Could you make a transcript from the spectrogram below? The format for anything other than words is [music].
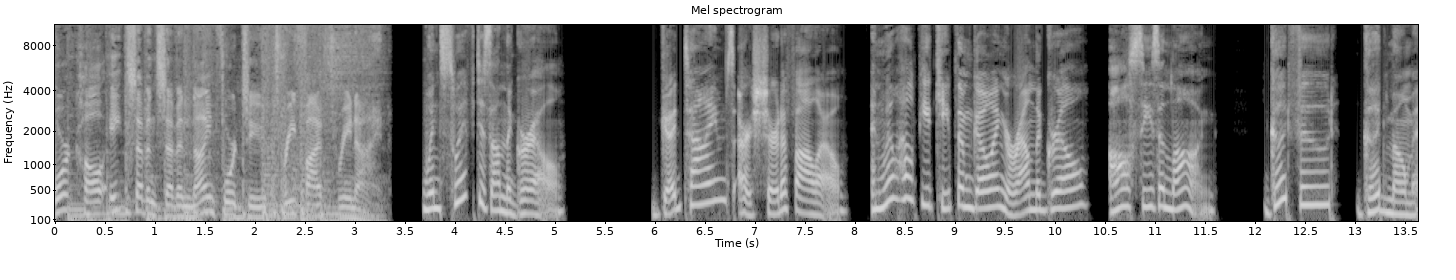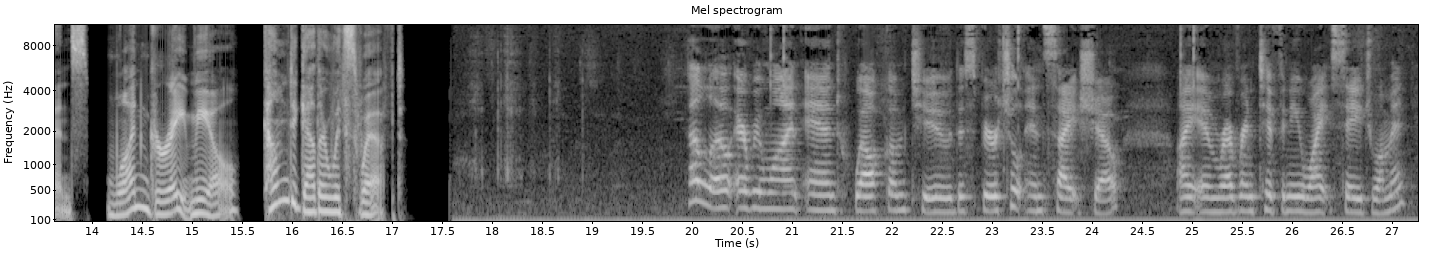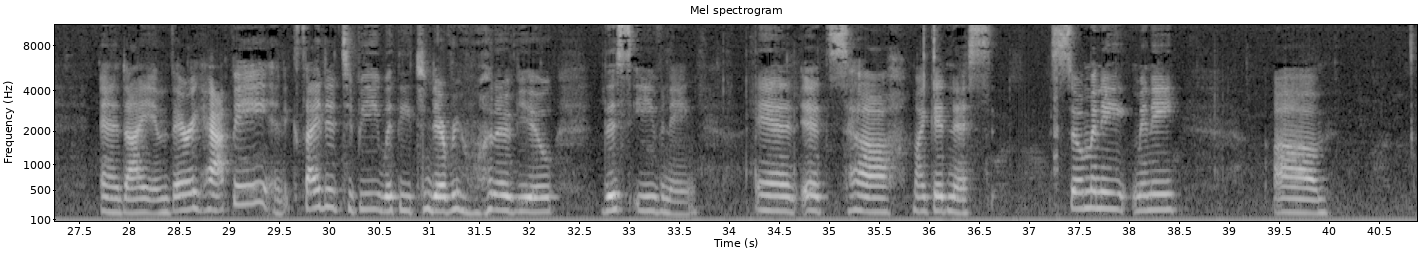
or call 877 942 3539. When Swift is on the grill, good times are sure to follow, and we'll help you keep them going around the grill all season long. Good food, good moments, one great meal. Come together with Swift. Hello, everyone, and welcome to the Spiritual Insight Show. I am Reverend Tiffany White Sage Woman, and I am very happy and excited to be with each and every [laughs] one of you this evening. And it's, uh, my goodness, so many, many um,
